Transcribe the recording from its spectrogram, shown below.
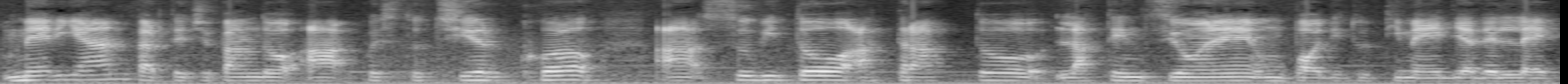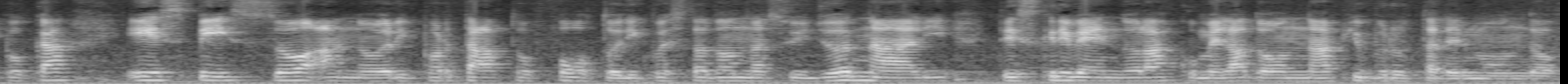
Marianne partecipando a questo circolo ha subito attratto l'attenzione un po' di tutti i media dell'epoca e spesso hanno riportato foto di questa donna sui giornali descrivendola come la donna più brutta del mondo.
